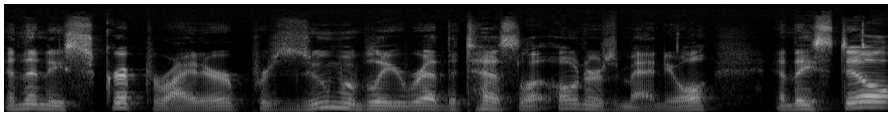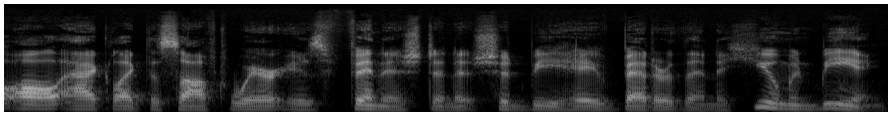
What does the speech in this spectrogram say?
And then a script writer presumably read the Tesla owner's manual, and they still all act like the software is finished and it should behave better than a human being.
